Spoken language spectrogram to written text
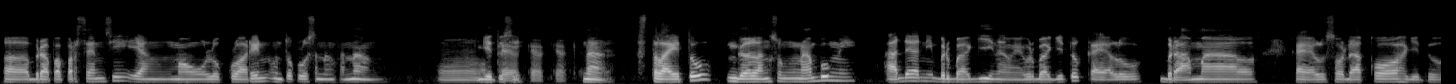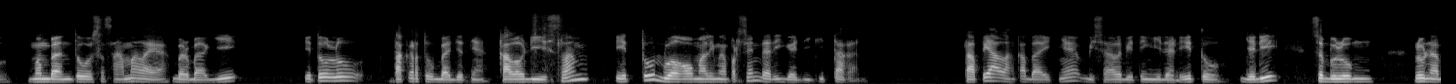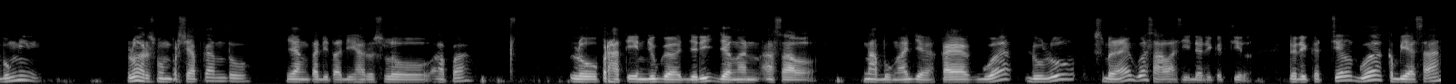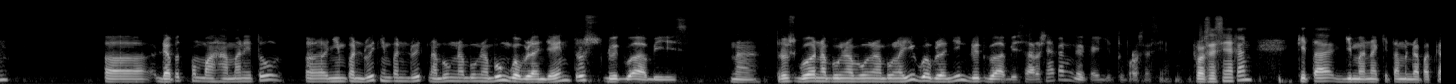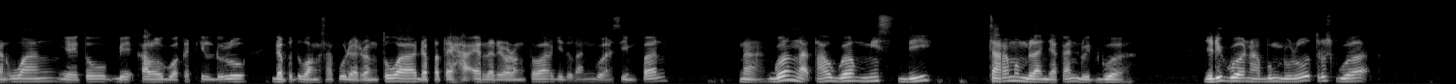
eh, berapa persen sih yang mau lu keluarin untuk lu senang-senang. Hmm, Gitu oke, sih. Oke, oke, oke. Nah setelah itu nggak langsung nabung nih. Ada nih berbagi namanya. Berbagi tuh kayak lu beramal, kayak lu sodakoh gitu. Membantu sesama lah ya, berbagi. Itu lu taker tuh budgetnya. Kalau di Islam itu 2,5% dari gaji kita kan. Tapi alangkah baiknya bisa lebih tinggi dari itu. Jadi sebelum lu nabung nih, lu harus mempersiapkan tuh yang tadi-tadi harus lu apa? Lu perhatiin juga. Jadi jangan asal nabung aja. Kayak gua dulu sebenarnya gua salah sih dari kecil. Dari kecil gua kebiasaan eh dapat pemahaman itu eh, nyimpen duit, nyimpen duit, nabung, nabung, nabung, gua belanjain, terus duit gua habis. Nah, terus gua nabung, nabung, nabung lagi, gua belanjain, duit gua habis. Harusnya kan nggak kayak gitu prosesnya. Prosesnya kan kita gimana kita mendapatkan uang, yaitu kalau gua kecil dulu dapat uang saku dari orang tua, dapat THR dari orang tua gitu kan, gua simpan. Nah, gua nggak tahu gua miss di cara membelanjakan duit gua. Jadi gua nabung dulu, terus gua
